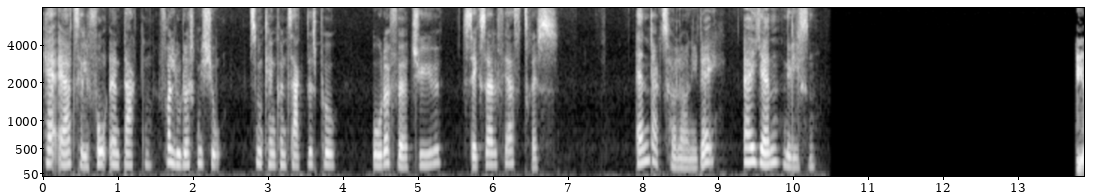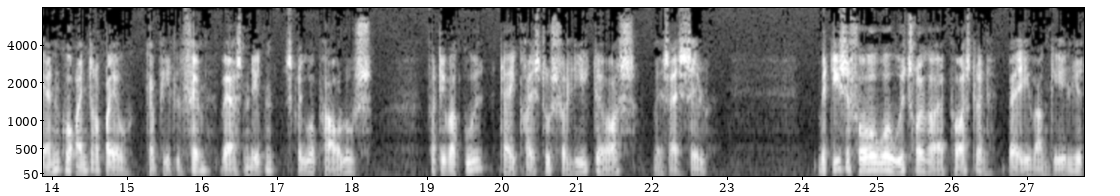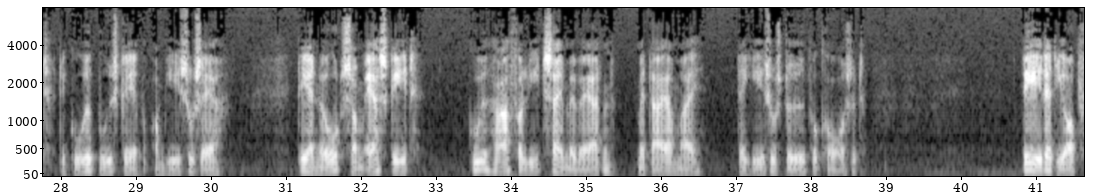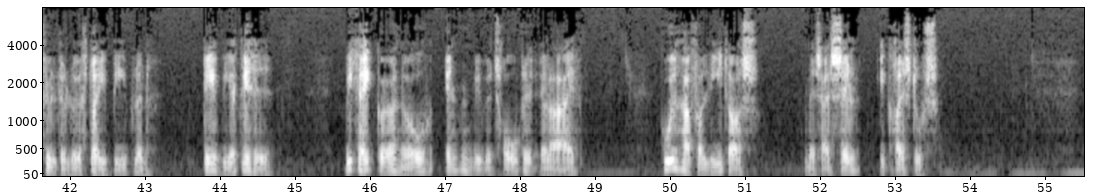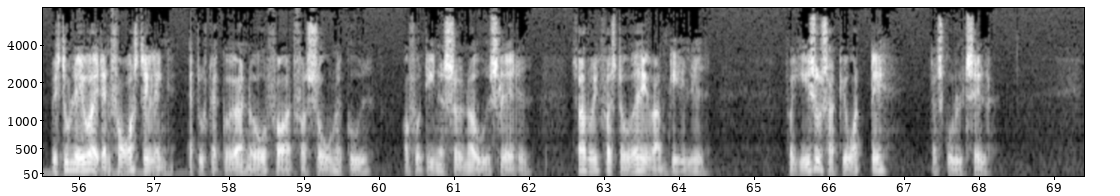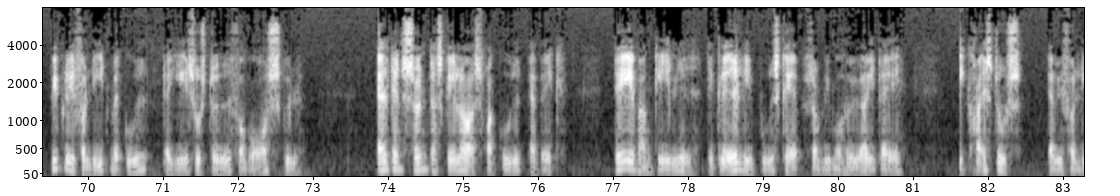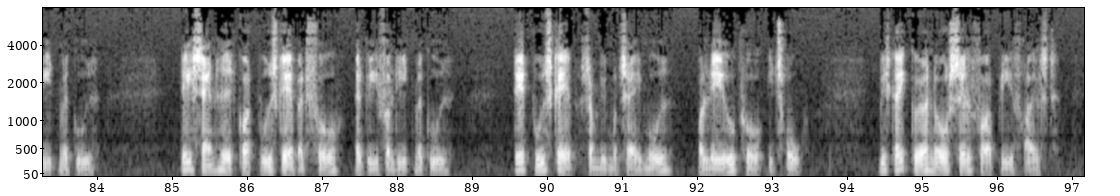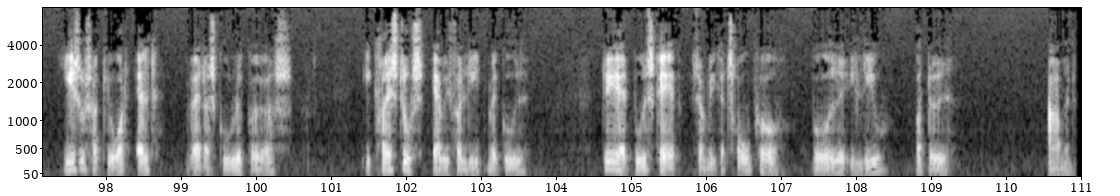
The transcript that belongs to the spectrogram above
Her er telefonandagten fra Luthers Mission, som kan kontaktes på 48 76 60. Andagtholderen i dag er Jan Nielsen. I 2. Korintherbrev, kapitel 5, vers 19, skriver Paulus, For det var Gud, der i Kristus forligte os med sig selv. Med disse få ord udtrykker apostlen, hvad evangeliet, det gode budskab om Jesus er. Det er noget, som er sket. Gud har forlidt sig med verden, med dig og mig, da Jesus døde på korset. Det er et af de opfyldte løfter i Bibelen. Det er virkelighed. Vi kan ikke gøre noget, enten vi vil tro det eller ej. Gud har forlidt os med sig selv i Kristus. Hvis du lever i den forestilling, at du skal gøre noget for at forsone Gud og få dine sønder udslettet, så har du ikke forstået evangeliet. For Jesus har gjort det, der skulle til. Vi blev forlidt med Gud, da Jesus døde for vores skyld. Al den synd, der skiller os fra Gud, er væk. Det er evangeliet, det glædelige budskab, som vi må høre i dag. I Kristus er vi forlidt med Gud. Det er i sandhed et godt budskab at få, at blive forlidt med Gud. Det er et budskab, som vi må tage imod og leve på i tro. Vi skal ikke gøre noget selv for at blive frelst. Jesus har gjort alt, hvad der skulle gøres. I Kristus er vi forlidt med Gud. Det er et budskab, som vi kan tro på, både i liv og død. Amen.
